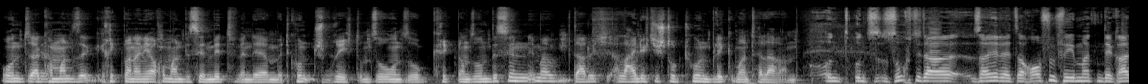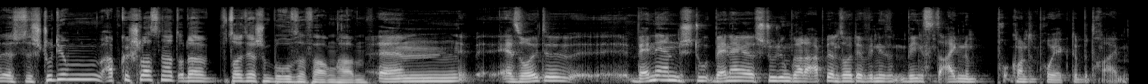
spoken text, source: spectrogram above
und da ja. kann man, kriegt man dann ja auch immer ein bisschen mit, wenn der mit Kunden spricht und so und so kriegt man so ein bisschen immer dadurch, allein durch die Strukturen einen Blick über den Tellerrand. Und, und sucht ihr da, seid ihr da jetzt auch offen für jemanden, der gerade erst das Studium abgeschlossen hat oder sollte er schon Berufserfahrung haben? Ähm, er sollte, wenn er, ein Stu wenn er das Studium gerade abgeschlossen sollte er wenigstens eigene Content-Projekte betreiben.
